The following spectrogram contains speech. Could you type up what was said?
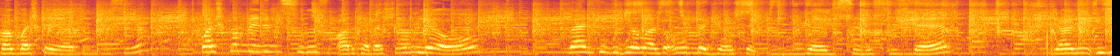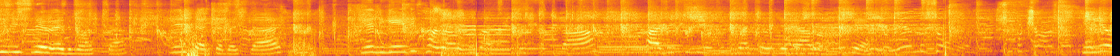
Ben başka yardımcısıyım. Başka benim sınıf arkadaşım Leo. Belki videolarda onu da görse, görsünüz sizde. Yani izin istemedim hatta. Neyse arkadaşlar. Yani yeni kanalımın açılışında kardeşimle bir maç oynayalım değil mi? Geliyor.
